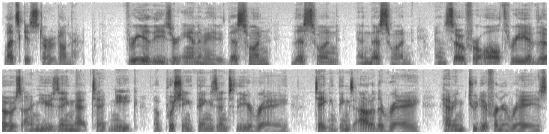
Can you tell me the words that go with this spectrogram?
Let's get started on that. Three of these are animated. This one, this one, and this one. And so for all three of those, I'm using that technique of pushing things into the array, taking things out of the array, having two different arrays,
